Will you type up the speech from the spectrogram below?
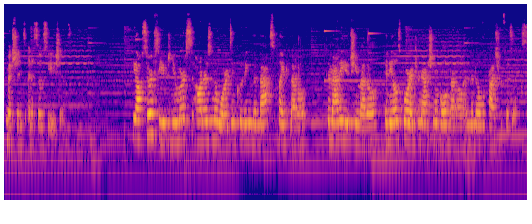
commissions, and associations. He also received numerous honors and awards, including the Max Planck Medal, the Matteucci Medal, the Niels Bohr International Gold Medal, and the Nobel Prize for Physics.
